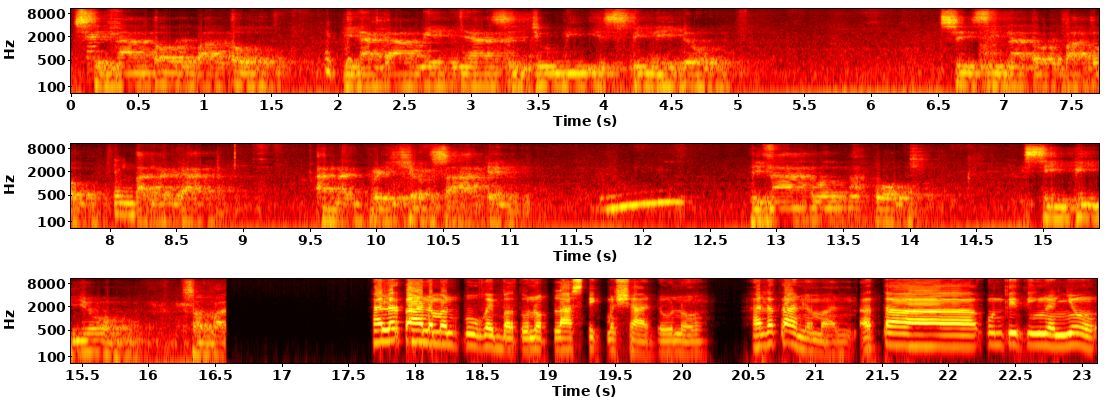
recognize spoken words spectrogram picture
Senator Bato, ginagamit niya si Juby Espinedo. Si Senator Bato talaga ang nag-pressure sa akin. Tinakot ako. Isipin niyo sa Halata naman po kay Bato na plastic masyado, no? Halata naman. At ah, kung titingnan nyo,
